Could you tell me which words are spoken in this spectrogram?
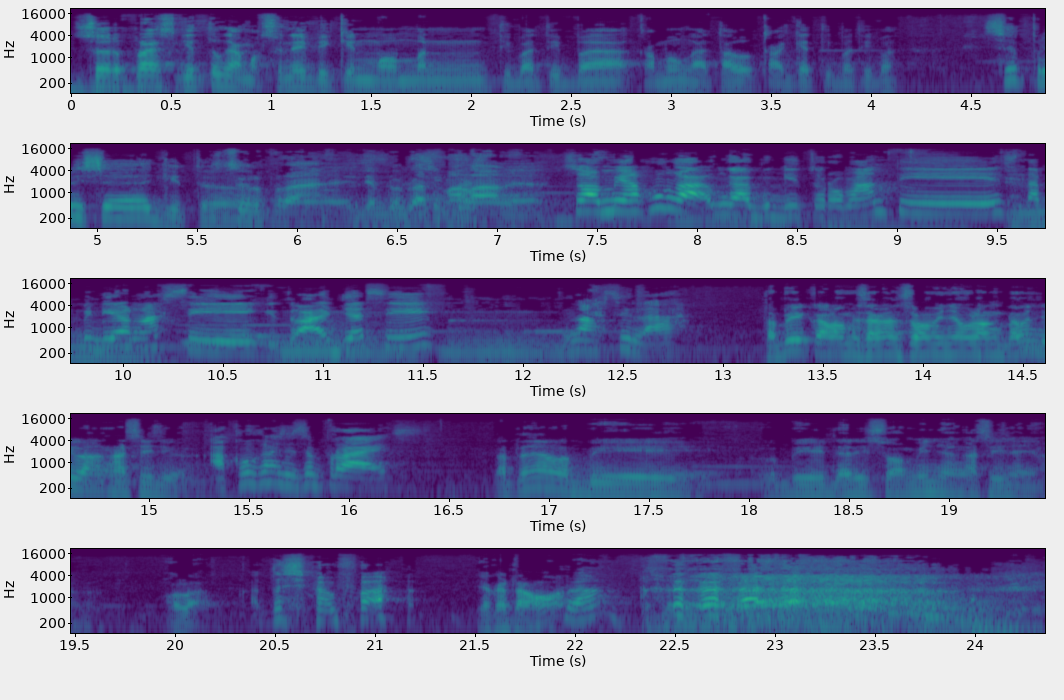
Surprise gitu nggak maksudnya bikin momen tiba-tiba kamu nggak tahu kaget tiba-tiba surprise gitu. Surprise jam 12 malam ya. Suami aku nggak nggak begitu romantis, tapi dia ngasih, gitu aja sih. Hmm. Ngasih lah. Tapi kalau misalkan suaminya ulang tahun juga ngasih juga. Aku kasih surprise. Katanya lebih lebih dari suaminya ngasihnya ya. Ola. Kata siapa? Ya kata orang.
